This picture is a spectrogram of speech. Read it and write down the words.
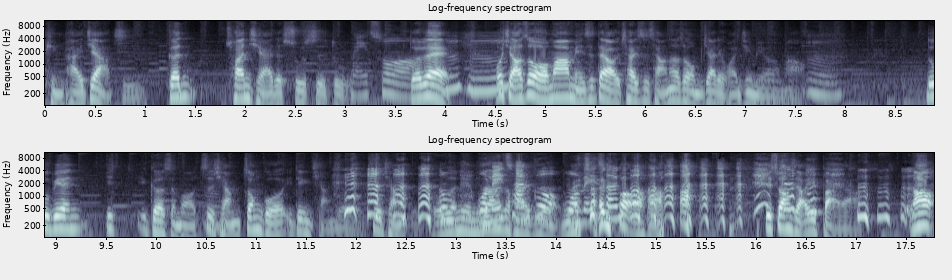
品牌价值跟穿起来的舒适度。没错，对不对？嗯。我小时候，我妈每次带我去菜市场，那时候我们家里环境没有很好。嗯。路边一一个什么自强，中国一定强的 自强，我们念。我没穿过，我没穿过。一双只要一百啊，然后。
